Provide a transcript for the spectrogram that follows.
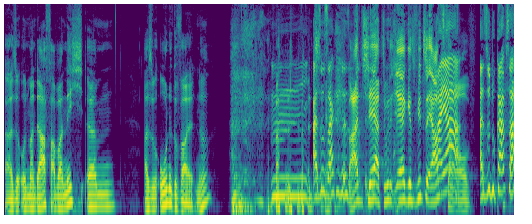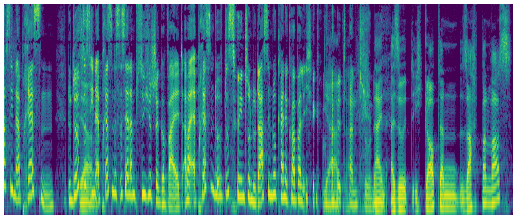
Also, und man darf aber nicht, ähm, also ohne Gewalt, ne? Also sagen wir, War ein Scherz, du reagierst viel zu ernst naja, darauf. also du darfst, darfst ihn erpressen. Du dürftest Ja. ihn erpressen, das ist ja dann psychische Gewalt. Aber erpressen dürftest du ihn schon, du darfst ihm nur keine körperliche Ja, Gewalt klar. antun. Nein, also ich glaube, dann sagt man was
